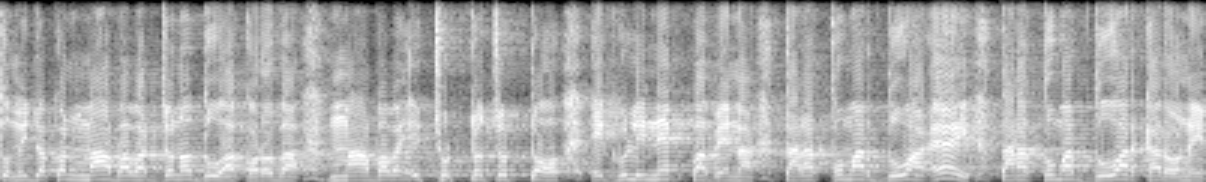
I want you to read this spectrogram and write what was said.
তুমি যখন মা বাবার জন্য দোয়া করবা, মা বাবা এই ছোট্ট ছোট্ট এগুলি নেক পাবে না। তারা তোমার দোয়া, এই, তারা তোমার দোয়ার কারণে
